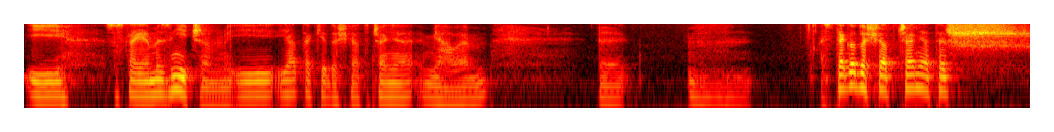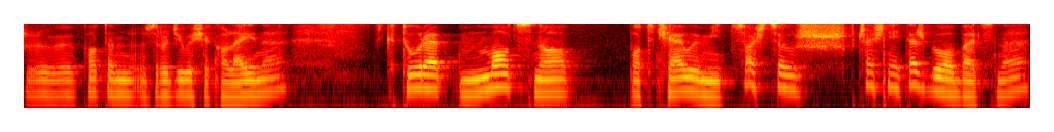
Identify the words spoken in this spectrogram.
I zostajemy z niczym. I ja takie doświadczenie miałem. E, z tego doświadczenia też e, potem zrodziły się kolejne, które mocno podcięły mi coś, co już wcześniej też było obecne,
